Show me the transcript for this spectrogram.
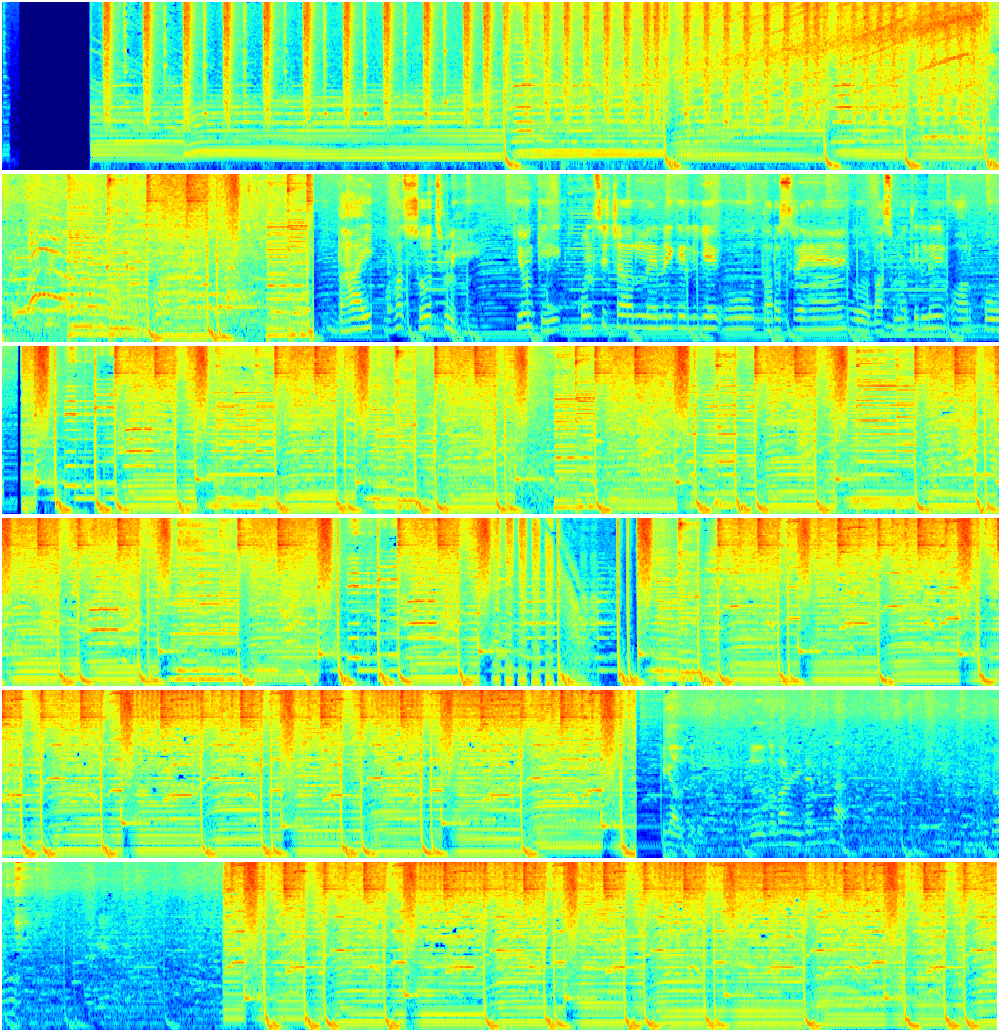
भाई, बहुत सोच में है। क्योंकि कौन सी चावल लेने के लिए वो तरस रहे हैं और बासमती ले और को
